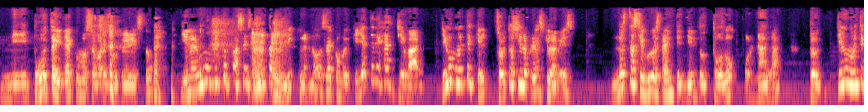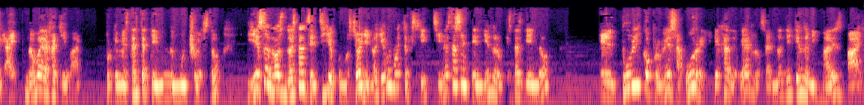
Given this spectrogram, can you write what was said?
ni puta idea cómo se va a resolver esto. Y en algún momento pasa esto en esta película, ¿no? O sea, como que ya te dejas llevar. Llega un momento en que, sobre todo si la primera vez que la ves, no estás seguro de estar entendiendo todo o nada, pero llega un momento en que, ay, me voy a dejar llevar porque me está entreteniendo mucho esto. Y eso no, no es tan sencillo como se oye, ¿no? Llega un momento que si, si no estás entendiendo lo que estás viendo, el público promedio se aburre y deja de verlo. O sea, no entiendo ni madres, bye.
